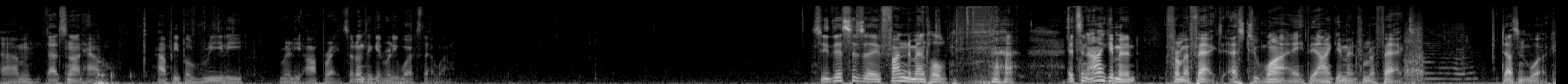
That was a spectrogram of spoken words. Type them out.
Um, that's not how, how people really, really operate. So I don't think it really works that well. See, this is a fundamental. it's an argument from effect as to why the argument from effect doesn't work.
